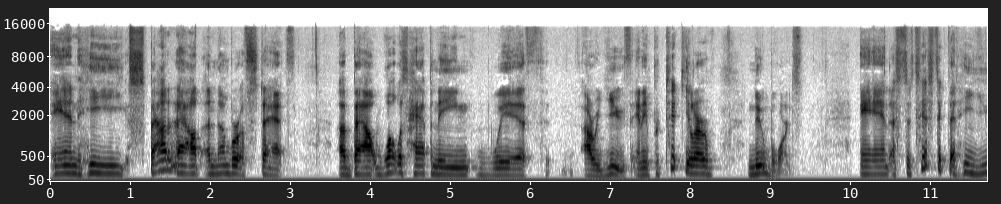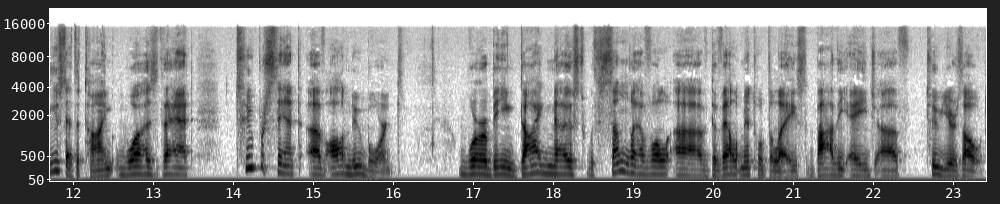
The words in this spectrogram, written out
And he spouted out a number of stats about what was happening with our youth, and in particular, newborns. And a statistic that he used at the time was that 2% of all newborns were being diagnosed with some level of developmental delays by the age of two years old.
